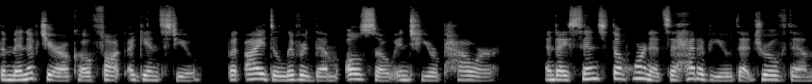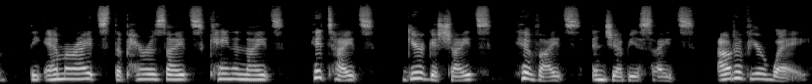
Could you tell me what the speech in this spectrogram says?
the men of Jericho fought against you, but I delivered them also into your power. And I sent the hornets ahead of you that drove them the Amorites, the Perizzites, Canaanites, Hittites, Girgashites, Hivites, and Jebusites out of your way.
